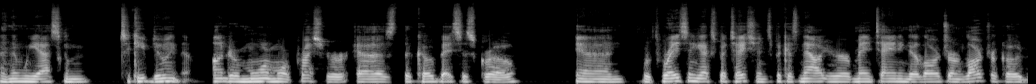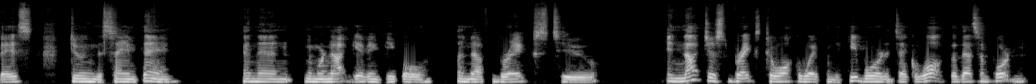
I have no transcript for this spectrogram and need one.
And then we ask them to keep doing them under more and more pressure as the code bases grow and with raising expectations because now you're maintaining a larger and larger code base doing the same thing. And then and we're not giving people enough breaks to, and not just breaks to walk away from the keyboard and take a walk, but that's important,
